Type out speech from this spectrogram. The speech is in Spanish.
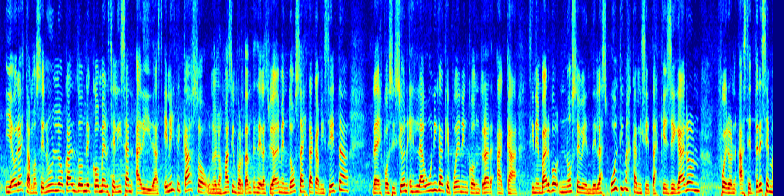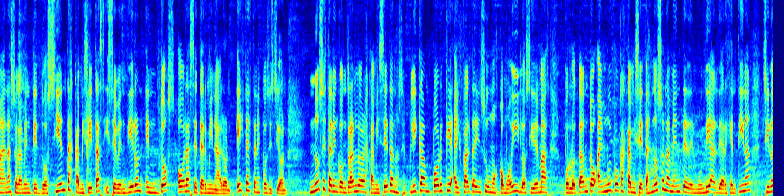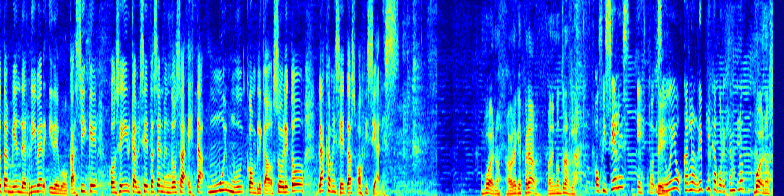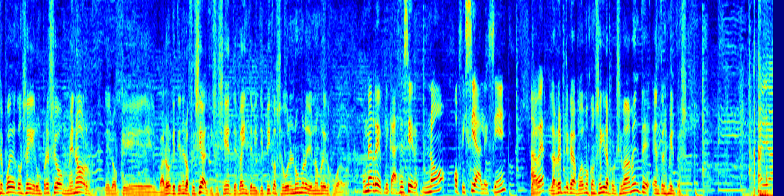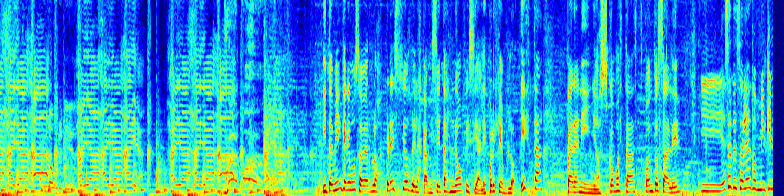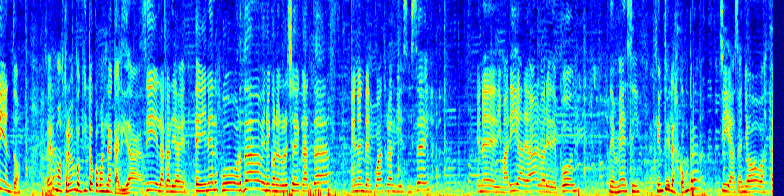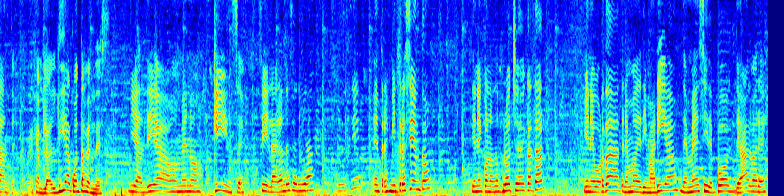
Y ahora estamos en un local donde comercializan Adidas. En este caso, uno de los más importantes de la ciudad de Mendoza, esta camiseta, la exposición es la única que pueden encontrar acá. Sin embargo, no se vende. Las últimas camisetas que llegaron fueron hace tres semanas, solamente 200 camisetas y se vendieron en dos horas se terminaron. Esta está en exposición. No se están encontrando las camisetas, nos explican porque hay falta de insumos como hilos y demás. Por lo tanto, hay muy pocas camisetas, no solamente del Mundial de Argentina, sino también de River y de Boca. Así que conseguir camisetas en Mendoza está muy, muy complicado, sobre todo las camisetas oficiales. Bueno, habrá que esperar para encontrarla. Oficiales, esto. Y Sí. si voy a buscar la réplica, por ejemplo, Bueno, se puede conseguir un precio menor de lo que del valor que tiene el oficial, 17, 20, 20 y pico según el número y el nombre del jugador. una réplica, es decir, no oficiales, ¿sí? A La- ver. La réplica la podemos conseguir aproximadamente en 3 mil pesos. Y también queremos saber los precios de las camisetas no oficiales. Por ejemplo, esta para niños, ¿cómo estás? ¿Cuánto sale? Y ese te sale 2.500. A ver, mostrame un poquito cómo es la calidad. Sí, la calidad bien. Eh, viene el escudo bordado, viene con el broche de Qatar, vienen del 4 al 16, viene de Di María, de Álvarez, de Paul, de Messi. ¿La gente las compra? Sí, se han llevado bastante. Por ejemplo, al día, ¿cuántas vendés? Y al día más o menos 15. Sí, la grande sería algo así, en 3.300. Vienen con los dos broches de Qatar. Viene bordada, tenemos de Di María, de Messi, de Paul, de Álvarez.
